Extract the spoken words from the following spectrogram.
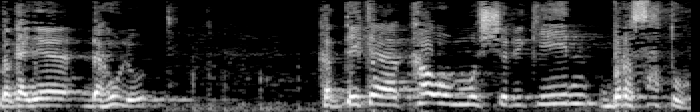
Makanya dahulu, ketika kaum musyrikin bersatu,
